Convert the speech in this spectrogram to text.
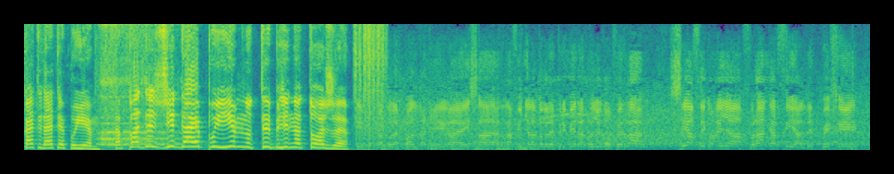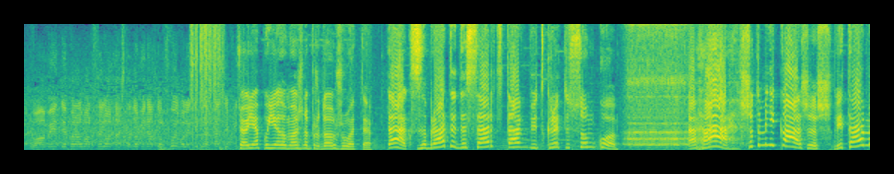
Катя, дайте я поїм. Та подожди, дай я поїм, ну ти, блін, теж. Hace con ella Fran García. El despeje nuevamente para el Barcelona. Está dominando el juego el equipo de Hansi. Все, я поїла, можна продовжувати. Так, забрати десерт та відкрити сумку. Ага, що ти мені кажеш? Вітаємо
